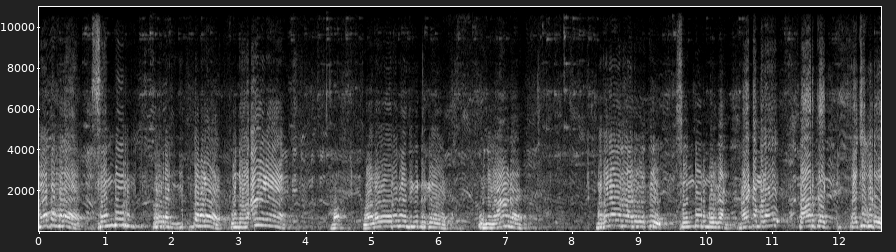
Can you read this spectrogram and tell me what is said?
மேட்டமலை செந்தூர் மேட்டமலை கொஞ்சம் வாங்க. மழை வேற வந்துகிட்டு இருக்கு. கொஞ்சம் வாங்க. முதலாவது ஆடுகளுக்கு செந்தூர் முருகன். மேட்டமலை டார்கெட் தச்சக்குடி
